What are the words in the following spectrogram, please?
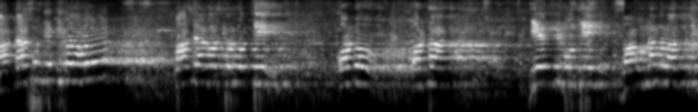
আর তার সঙ্গে কি করা হলো? পাঁচই আগস্ট পরবর্তী অটো অর্থাৎ বিএনপি রাজনৈতিক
